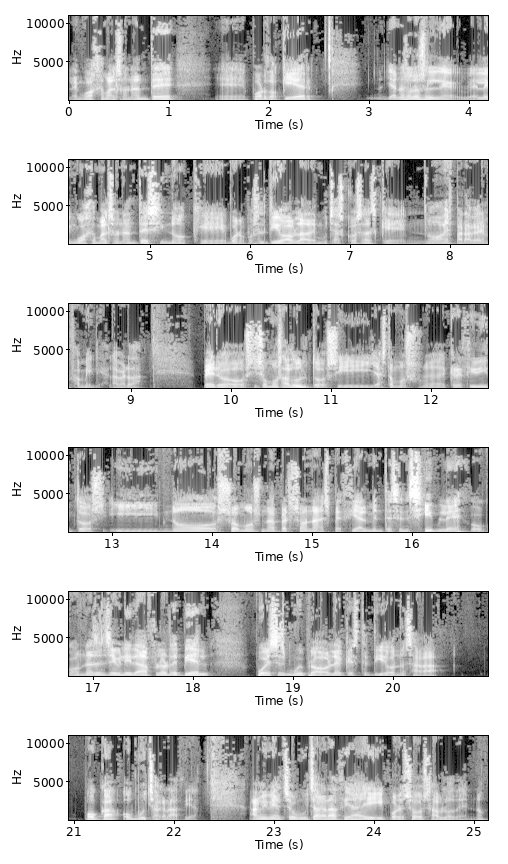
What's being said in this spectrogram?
lenguaje malsonante eh, por doquier. Ya no solo es el, lenguaje malsonante, sino que, bueno, pues el tío habla de muchas cosas que no es para ver en familia, la verdad. Pero si somos adultos y ya estamos eh, creciditos y no somos una persona especialmente sensible o con una sensibilidad a flor de piel, pues es muy probable que este tío nos haga poca o mucha gracia. A mí me ha hecho mucha gracia y por eso os hablo de él, ¿no?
